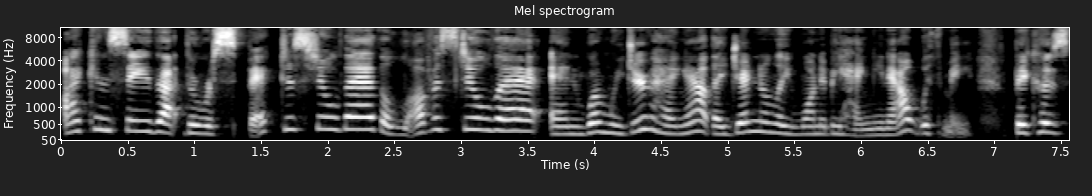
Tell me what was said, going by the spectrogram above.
I can see that the respect is still there, the love is still there, and when we do hang out, they genuinely want to be hanging out with me because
